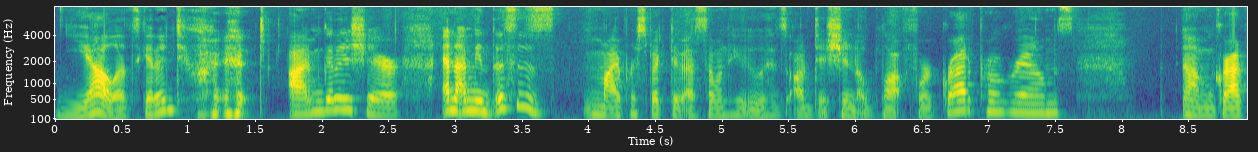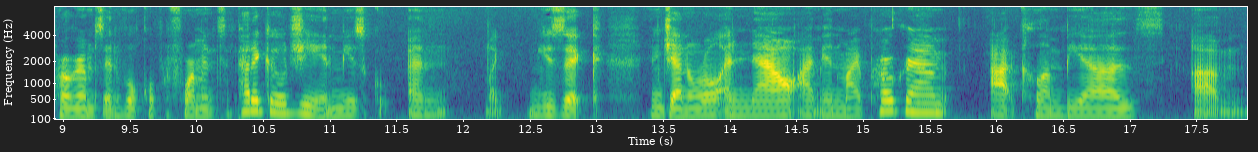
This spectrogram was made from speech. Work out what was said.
yeah, let's get into it. I'm going to share, and I mean, this is my perspective as someone who has auditioned a lot for grad programs, um, grad programs in vocal performance and pedagogy and musical and like music in general. And now I'm in my program at Columbia's um,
